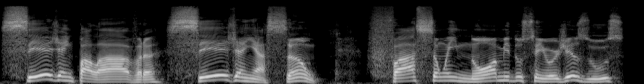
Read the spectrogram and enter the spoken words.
seja em palavra, seja em ação, façam em nome do Senhor Jesus,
